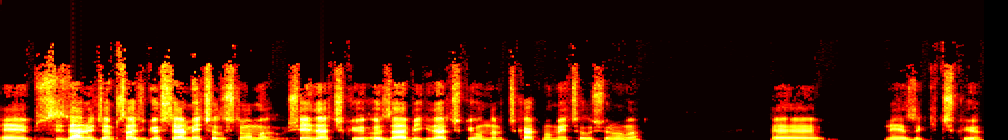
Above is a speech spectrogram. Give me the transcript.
Ee, sizden ricam sadece göstermeye çalıştım ama şeyler çıkıyor. Özel bilgiler çıkıyor. Onları çıkartmamaya çalışıyorum ama e, ne yazık ki çıkıyor.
